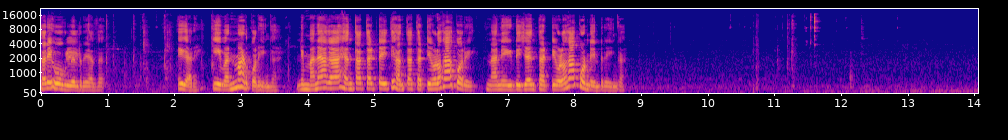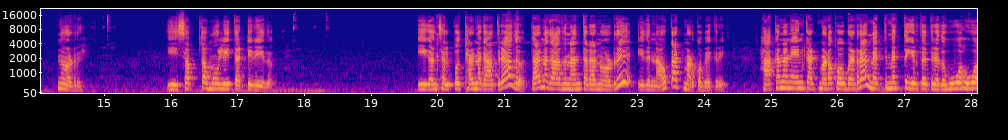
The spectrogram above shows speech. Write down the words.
ಸರಿ ಹೋಗ್ಲಿಲ್ಲ ರೀ ಅದು. ಈಗ ರೀ ಈವನ್ ಮಾಡ್ಕೊರಿ ಹಿಂಗೆ. ನಿಮ್ಮ ಮನ್ಯಾಗ ಎಂಥ ತಟ್ಟೆ ಐತಿ ಅಂಥ ತಟ್ಟಿ ಒಳಗೆ ಹಾಕೋರಿ. ನಾನು ಈಗ ಡಿಸೈನ್ ತಟ್ಟಿ ಒಳಗೆ ಹಾಕ್ಕೊಂಡೀನಿ ರೀ ಹಿಂಗೆ. ನೋಡ್ರಿ. ಈ ಸಪ್ತಮೂಲಿ ತಟ್ಟಿರಿ ಇದು. ಈಗ ಒಂದು ಸ್ವಲ್ಪ ತಣ್ಣಗಾತ್ರಿ ಅದು. ತಣ್ಣಗಾದ ನಂತರ ನೋಡ್ರಿ ಇದನ್ನು ನಾವು ಕಟ್ ಮಾಡ್ಕೋಬೇಕ್ರಿ. ನಾನು ಏನು ಕಟ್ ಮಾಡೋಕೆ ಹೋಗ್ಬೇಡ್ರ? ಮೆತ್ತ ಮೆತ್ತಗೆ ಅದು. ಹೂವು ಹೂವು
